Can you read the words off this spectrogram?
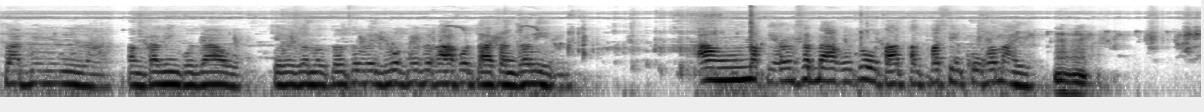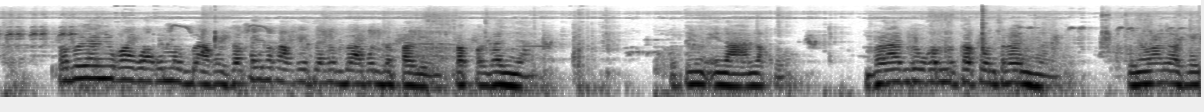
Sabi nila, tanggalin ko daw. Sila na magtutuloy, huwag mo ako tatanggalin. Ang nakialam sa bakod ko, tatagpasin ko kamay. mhm. Pabayaan nyo kako ako magbakod. Sa kayo nakakita ng bakod na parin, papaganyan. Ito yung inaanak ko. Marami daw kami magkakontra niyan. Ginawa na kay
